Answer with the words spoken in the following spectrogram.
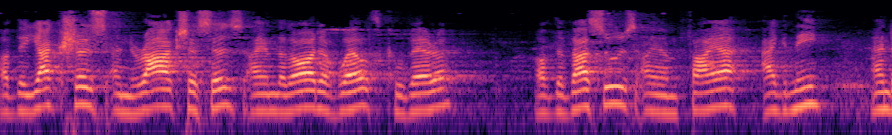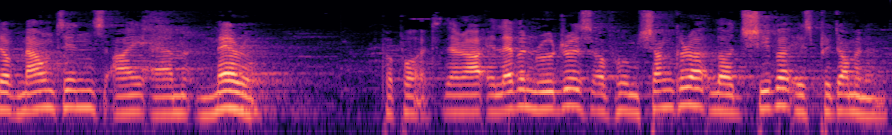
Of the Yakshas and Rakshasas, I am the Lord of Wealth, Kuvera. Of the Vasus, I am Fire, Agni. And of mountains, I am Meru. Purport. There are eleven Rudras of whom Shankara, Lord Shiva, is predominant.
